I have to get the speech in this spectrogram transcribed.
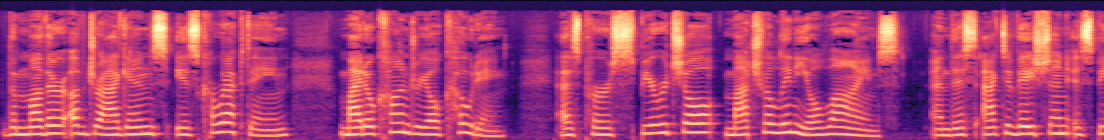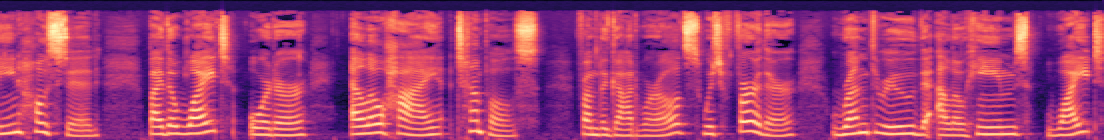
The mother of dragons is correcting mitochondrial coding as per spiritual matrilineal lines, and this activation is being hosted by the White Order Elohai temples from the God worlds, which further run through the Elohim's white,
